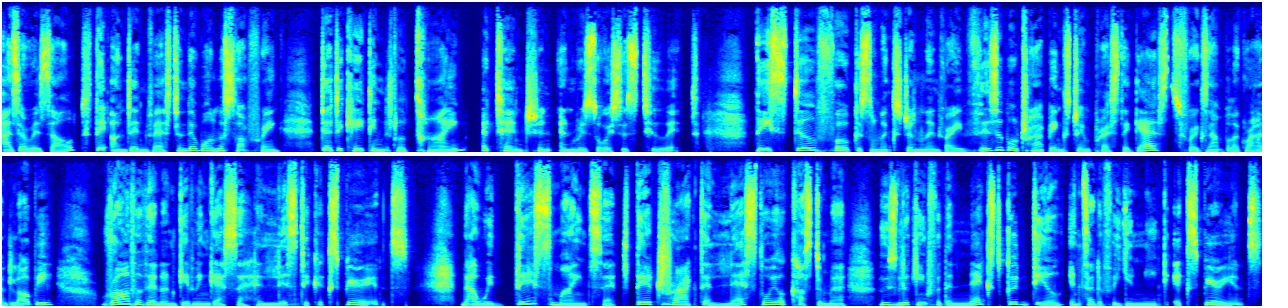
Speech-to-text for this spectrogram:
As a result, they underinvest in their wellness offering, dedicating little time, attention, and resources to it. They still focus on external and very visible trappings to impress their guests, for example, a grand lobby, rather than on giving guests a holistic experience. Now, with this mindset, they attract a less loyal customer who's looking for the next good deal instead of a unique experience,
